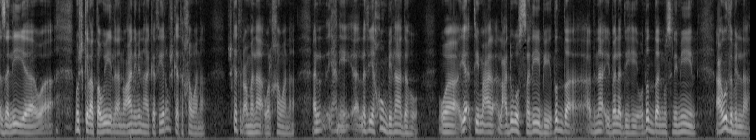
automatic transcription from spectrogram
أزلية ومشكلة طويلة نعاني منها كثيرا مشكلة الخونة. مشكلة العملاء والخونة يعني الذي يخون بلاده ويأتي مع العدو الصليبي ضد أبناء بلده وضد المسلمين أعوذ بالله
